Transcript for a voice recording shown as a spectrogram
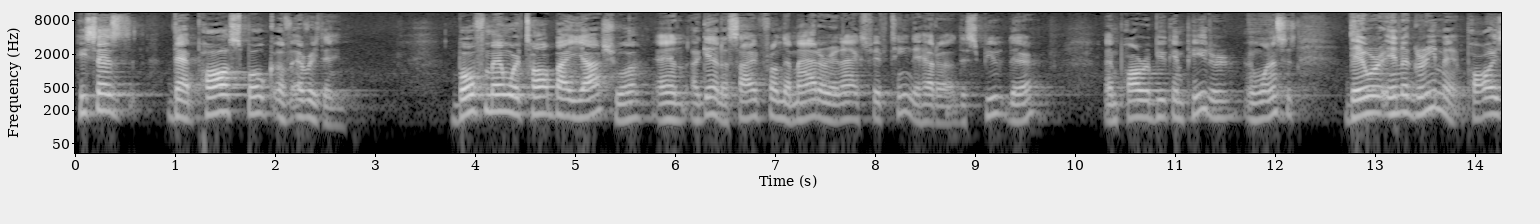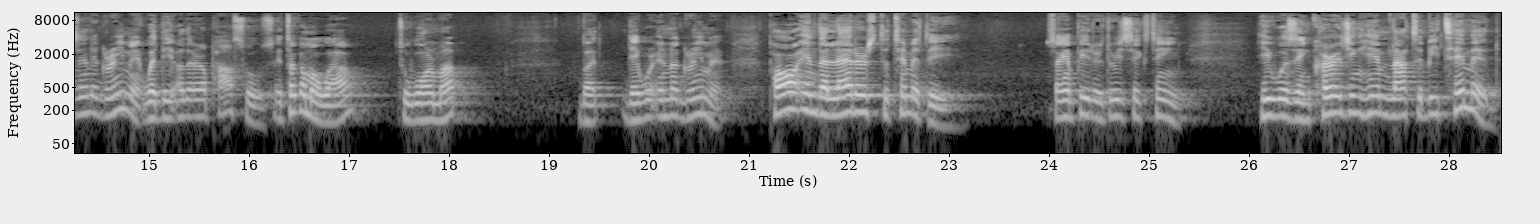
He says that Paul spoke of everything. Both men were taught by Yahshua, and again, aside from the matter in Acts 15, they had a dispute there and Paul rebuking Peter in one instance, they were in agreement. Paul is in agreement with the other apostles. It took them a while to warm up, but they were in agreement. Paul in the letters to Timothy, 2 Peter 3:16, he was encouraging him not to be timid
